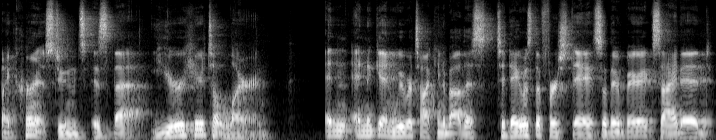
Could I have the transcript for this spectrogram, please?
my current students, is that you're here to learn. And and again, we were talking about this. Today was the first day, so they're very excited.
